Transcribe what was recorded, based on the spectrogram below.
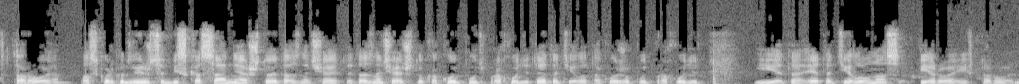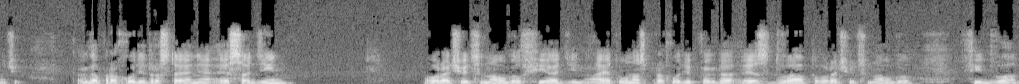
второе. Поскольку движется без касания, что это означает? Это означает, что какой путь проходит это тело, такой же путь проходит и это. Это тело у нас первое и второе. Значит, когда проходит расстояние S1, поворачивается на угол φ1. А это у нас проходит, когда S2 поворачивается на угол φ2.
